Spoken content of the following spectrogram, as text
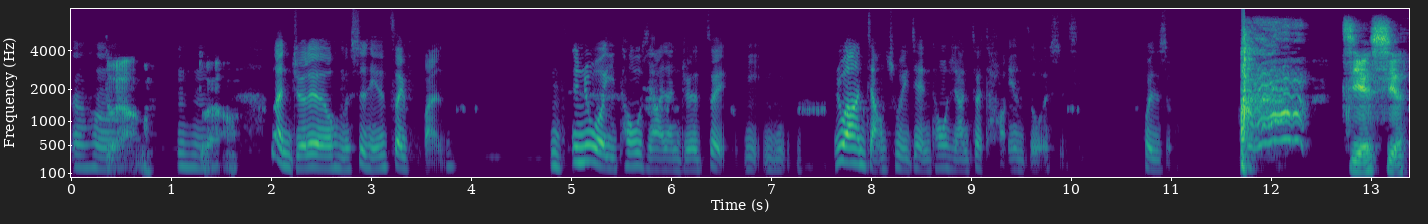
嗯哼，对啊，嗯哼，对啊。那你觉得有什么事情是最烦？你你如果以通路行销来讲，你觉得最你你如果让你讲出一件你通路行销你最讨厌做的事情，会是什么？接线，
